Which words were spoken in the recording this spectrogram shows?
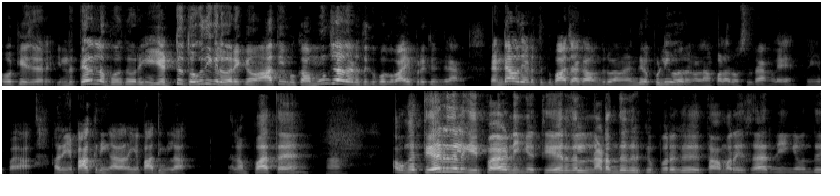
Okay sir. இந்த தேர்தலை பொறுத்த வரைக்கும் எட்டு தொகுதிகள் வரைக்கும் அதிமுக மூன்றாவது இடத்துக்கு போக வாய்ப்பு இருக்குங்கிறாங்க. ரெண்டாவது இடத்துக்கு பாஜக வந்துருவாங்கங்கிற புள்ளி விவரங்கள்லாம் பலரும் சொல்றாங்களே. நீங்க பா- அதை நீங்க பாக்குறீங்க அதெல்லாம் நீங்க பாத்தீங்களா? அதெல்லாம் பார்த்தேன். அவங்க தேர்தலுக்கு இப்போ நீங்கள் தேர்தல் நடந்ததற்கு பிறகு தாமரை சார் நீங்கள் வந்து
